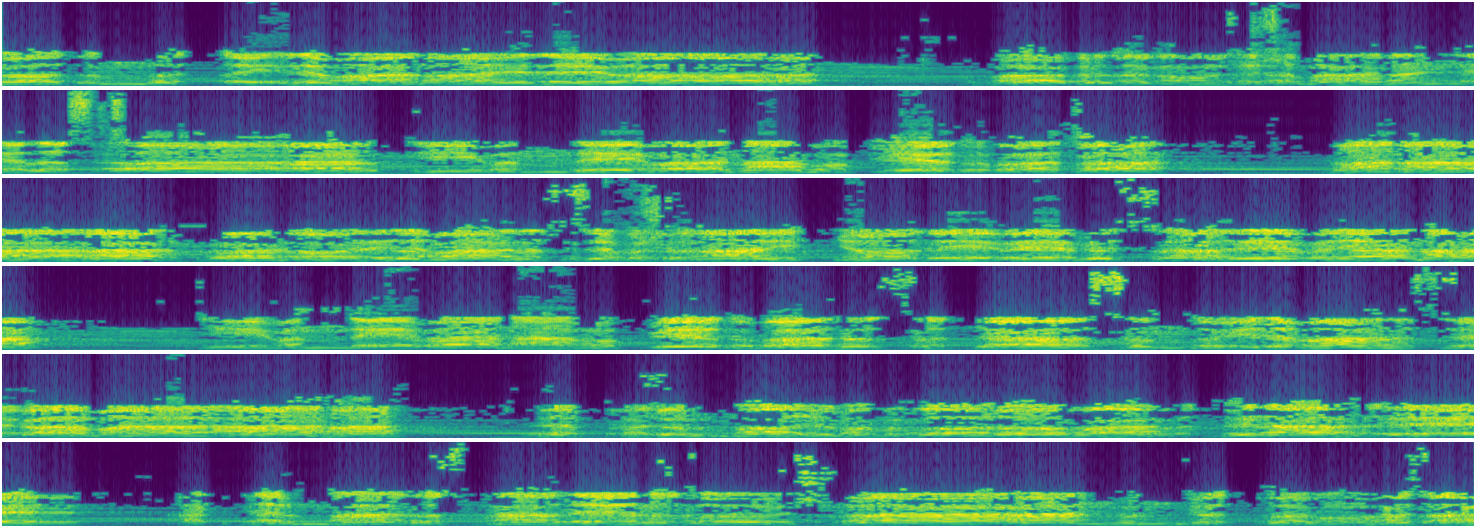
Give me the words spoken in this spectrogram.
गातुम् दत्तैर्यमानाय देवाः यदस्तार्तीवम् देवानामप्येतुपासः प्राणो यजमानस्य पशुना यज्ञो देवेभिः सा देवयानः जीवम् देवानामप्येतुपासः सन्तु यजमानस्य कामाः। पशुर्मायुमकृतो वा पृथ्विराहते अग्निर्मातस्मादेन सोऽश्वान्मुञ्जत्वमोहसः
